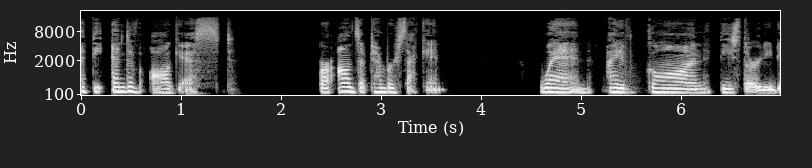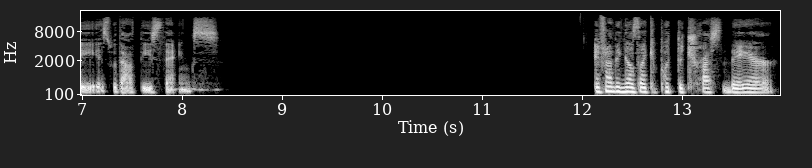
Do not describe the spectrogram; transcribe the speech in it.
at the end of August or on September 2nd when I've gone these 30 days without these things? If nothing else, I can put the trust there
